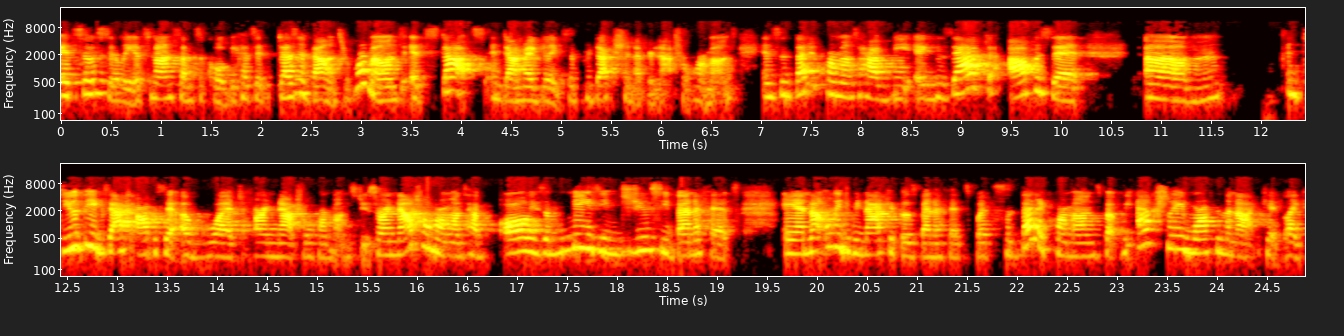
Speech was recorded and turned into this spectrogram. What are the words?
it's so silly. It's nonsensical because it doesn't balance your hormones. It stops and downregulates the production of your natural hormones. And synthetic hormones have the exact opposite um, do the exact opposite of what our natural hormones do. So our natural hormones have all these amazing juicy benefits. And not only do we not get those benefits with synthetic hormones, but we actually more often than not get like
